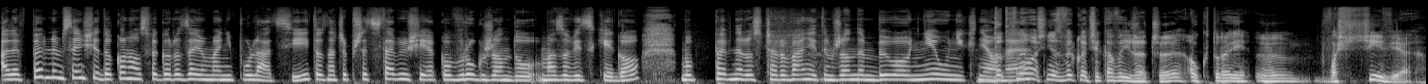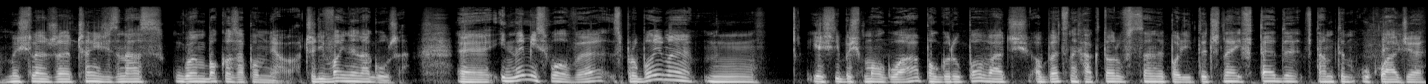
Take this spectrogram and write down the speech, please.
ale w pewnym sensie dokonał swego rodzaju manipulacji, to znaczy przedstawił się jako wróg rządu mazowieckiego, bo pewne rozczarowanie tym rządem było nieuniknione. Dotknęłaś niezwykle ciekawej rzeczy, o której y, właściwie myślę, że część z nas głęboko zapomniała, czyli wojny na górze. E, innymi słowy, spróbujmy, mm, jeśli byś mogła, pogrupować obecnych aktorów sceny politycznej wtedy, w tamtym układzie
